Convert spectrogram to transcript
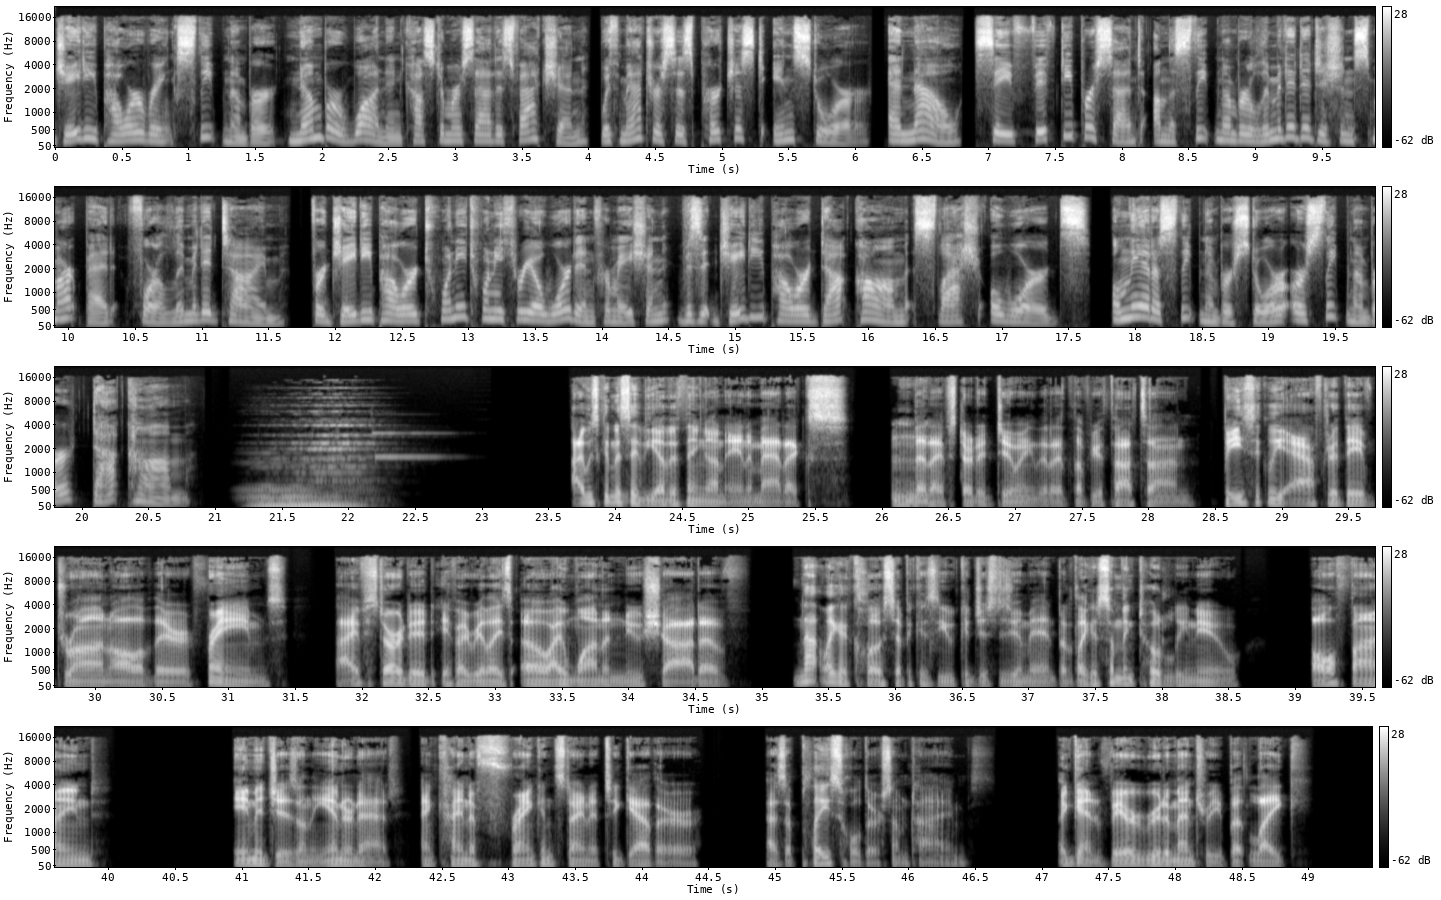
JD Power ranks Sleep Number number 1 in customer satisfaction with mattresses purchased in-store. And now, save 50% on the Sleep Number limited edition Smart Bed for a limited time. For JD Power 2023 award information, visit jdpower.com/awards. Only at a Sleep Number store or sleepnumber.com. I was going to say the other thing on animatics Mhm. that I've started doing that I'd love your thoughts on. Basically, after they've drawn all of their frames, I've started, if I realize, oh, I want a new shot of not like a close up because you could just zoom in, but like it's something totally new, I'll find images on the internet and kind of Frankenstein it together as a placeholder sometimes. Again, very rudimentary, but like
